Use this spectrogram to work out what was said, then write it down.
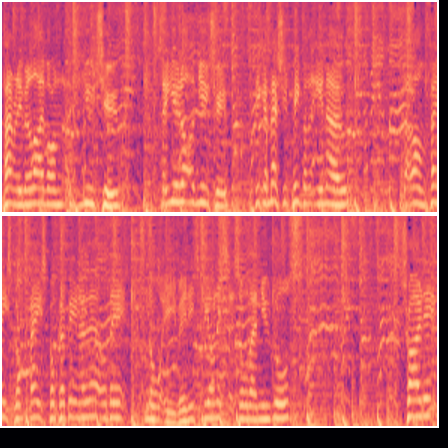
Apparently we're live on YouTube. So you lot on YouTube, if you can message people that you know that are on Facebook, Facebook are being a little bit naughty, really, to be honest. It's all their new rules. Tried it.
